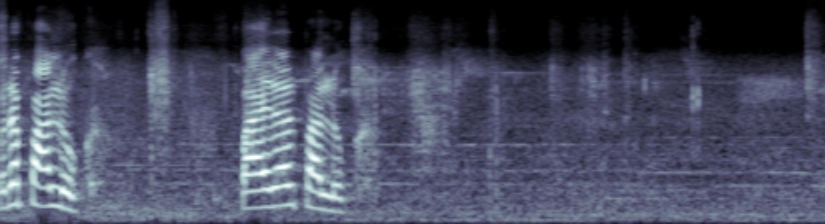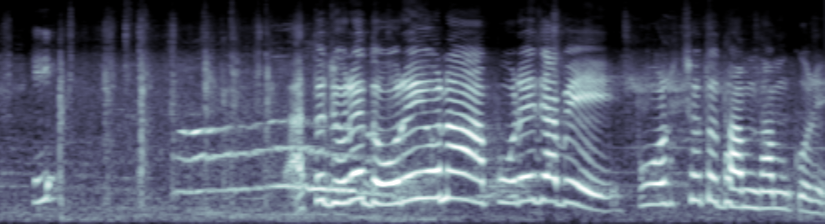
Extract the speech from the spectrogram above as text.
ওটা পালক, পায়রার পালক। এত জোরে দৌড়েও না, পড়ে যাবে। পড়ছো তো ধাম ধাম করে।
